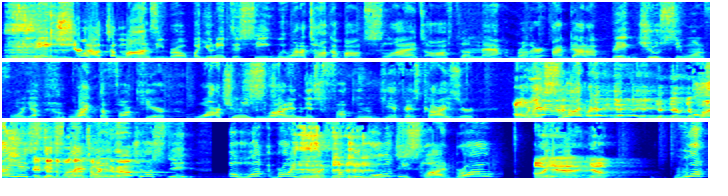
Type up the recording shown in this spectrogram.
Big shout out to Monzi, bro. But you need to see. We want to talk about slides off the map, brother. I got a big juicy one for you. Right the fuck here. Watch me slide in this fucking GIF as Kaiser. Oh yeah, oh yeah, yeah, yeah. Your, your, your Why is, is this that the one they talking about? adjusted? Oh look, bro, it's my fucking ulti slide, bro. Oh yeah, yep. What?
